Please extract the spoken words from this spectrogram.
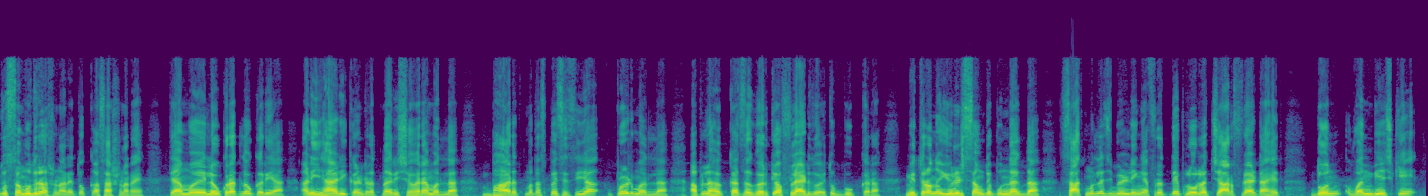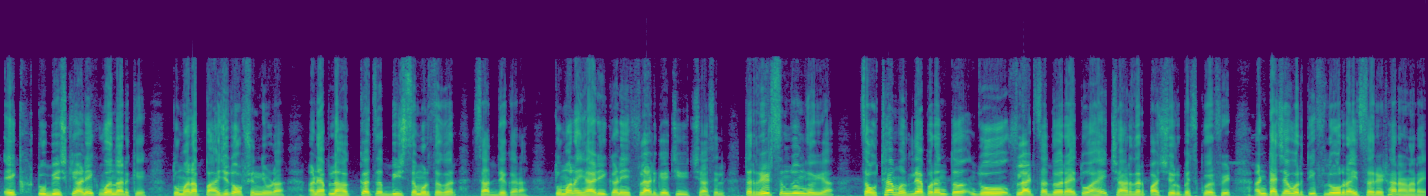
जो समुद्र असणार आहे तो कसा असणार आहे? त्यामुळे लवकरात लवकर या आणि ह्या ठिकाणी रत्नागिरी शहरामधला भारतमाता स्पेसेस या प्रोजेक्टमधला आपलं हक्काचं घर किंवा फ्लॅट जो आहे तो बुक करा. मित्रांनो युनिट सांगतो पुन्हा एकदा. सात मजल्याची बिल्डिंग आहे. प्रत्येक फ्लोअरला चार फ्लॅट आहेत. दोन वन बी एच के एक टू बी एच के आणि एक वन आर के तुम्हाला पाहिजे तो ऑप्शन निवडा आणि आपला हक्काचं बीच समोरचं घर साध्य करा. तुम्हाला ह्या ठिकाणी फ्लॅट घ्यायची इच्छा असेल तर रेट समजून घेऊया. चौथ्या मजल्यापर्यंत जो फ्लॅटचा दर आहे तो आहे चार हजार पाचशे रुपये स्क्वेअर फीट आणि त्याच्यावरती फ्लोअर राईजचा रेट हा राहणार आहे.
